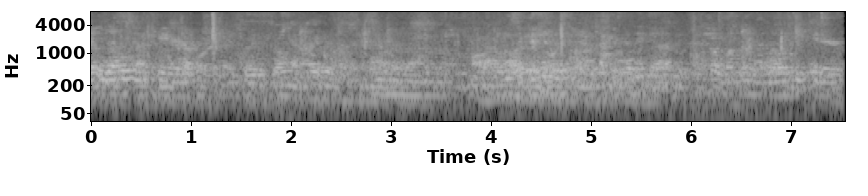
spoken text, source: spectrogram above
The level indicator. Level indicator.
